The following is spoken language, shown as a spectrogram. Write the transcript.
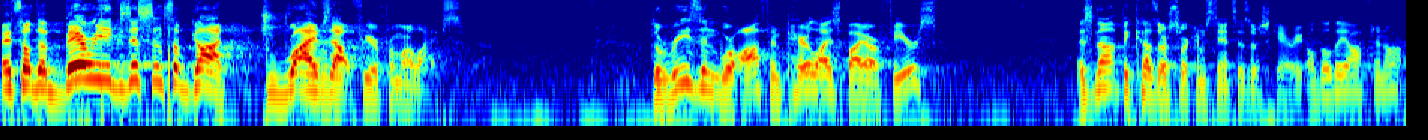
And so the very existence of God drives out fear from our lives. The reason we're often paralyzed by our fears it's not because our circumstances are scary, although they often are.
